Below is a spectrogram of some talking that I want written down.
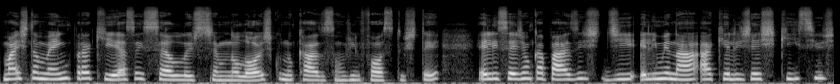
mas também para que essas células do sistema imunológico, no caso são os linfócitos T, eles sejam capazes de eliminar aqueles resquícios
